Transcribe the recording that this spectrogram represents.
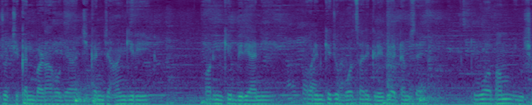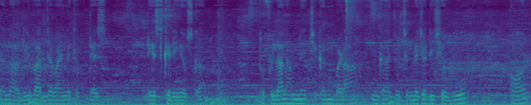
जो चिकन बड़ा हो गया, चिकन जहांगीरी और इनकी बिरयानी। और इनके जो बहुत सारे ग्रेवी आइटम्स हैं तो वो अब हम इंशाल्लाह अगली बार जब आएँगे तब टेस्ट टेस्ट करेंगे उसका। तो फ़िलहाल हमने चिकन बड़ा, इनका जो सिग्नेचर डिश है वो और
